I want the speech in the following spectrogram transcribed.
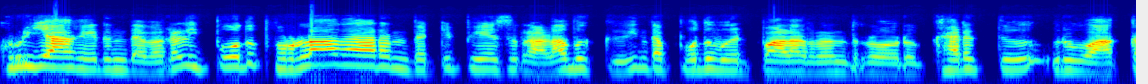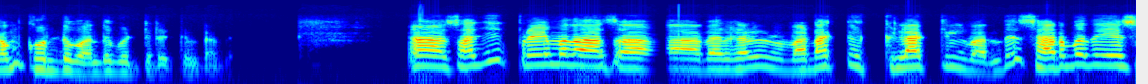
குறியாக இருந்தவர்கள் இப்போது பொருளாதாரம் பற்றி பேசுகிற அளவுக்கு இந்த பொது வேட்பாளர் என்ற ஒரு கருத்து உருவாக்கம் கொண்டு வந்து விட்டிருக்கின்றது. சஜித் பிரேமதாச அவர்கள் வடக்கு கிழக்கில் வந்து சர்வதேச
